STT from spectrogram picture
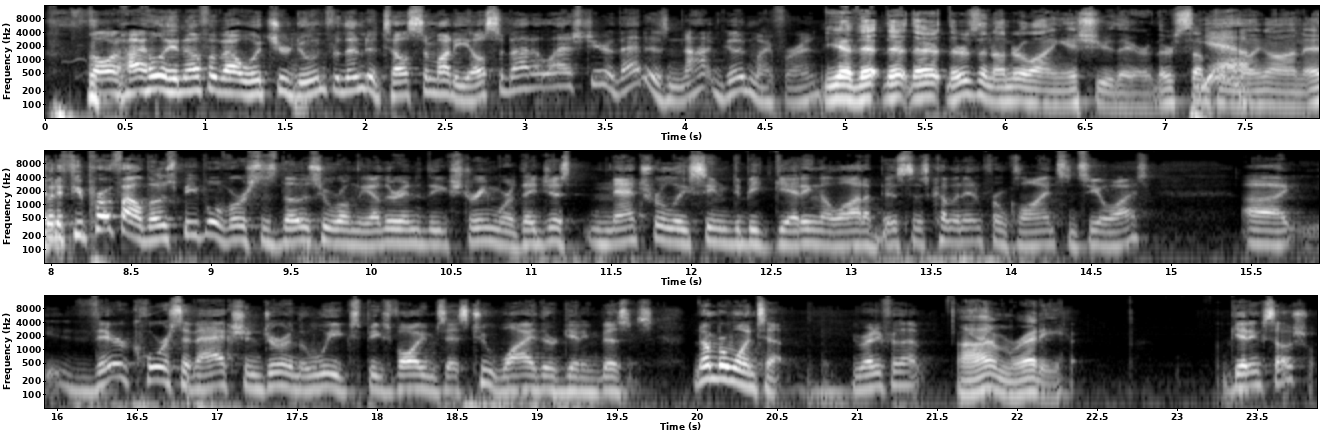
thought highly enough about what you're doing for them to tell somebody else about it last year. That is not good, my friend. Yeah, there, there, there, there's an underlying issue there. There's something going on. And but if you profile those people versus those who are on the other end of the extreme, where they just naturally seem to be getting a lot of business coming in from clients and COIs, uh, their course of action during the week speaks volumes as to why they're getting business. Number one tip. You ready for that? I'm ready. Getting social,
